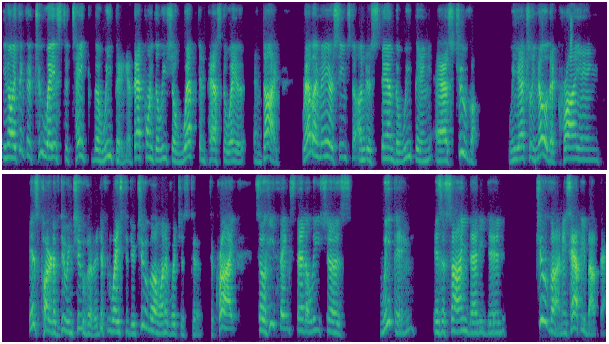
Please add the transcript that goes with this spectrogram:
you know, I think there are two ways to take the weeping. At that point, Elisha wept and passed away and died. Rabbi Meir seems to understand the weeping as tshuva. We actually know that crying is part of doing tshuva. There are different ways to do tshuva, one of which is to, to cry. So he thinks that Elisha's weeping is a sign that he did tshuva, and he's happy about that.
